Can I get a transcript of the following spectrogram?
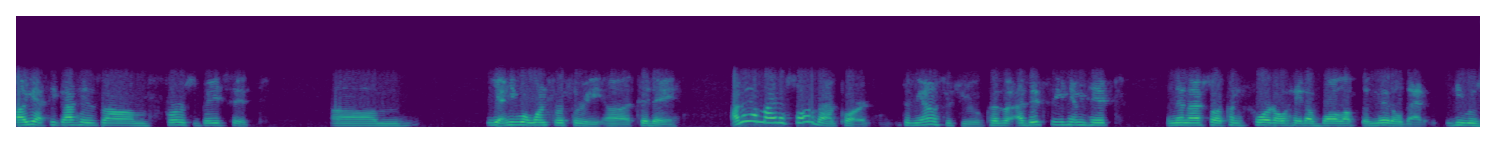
Oh yes, he got his um first base hit. Um, yeah, he went one for three uh today. I think I might have saw that part to be honest with you because I did see him hit, and then I saw Conforto hit a ball up the middle that he was,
